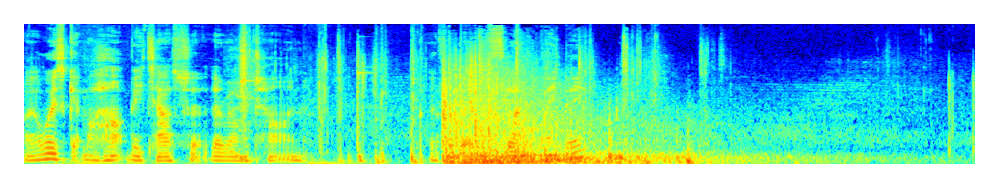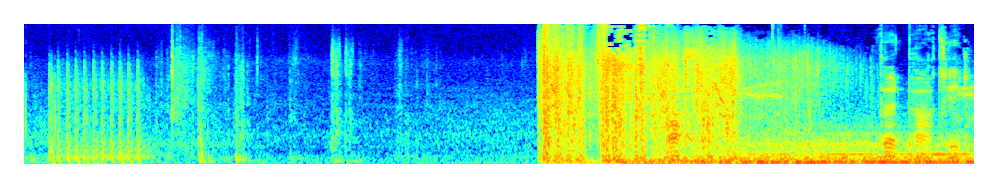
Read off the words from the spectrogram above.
I always get my heartbeat out at the wrong time. For a bit of a flank maybe. Oh. Third party.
